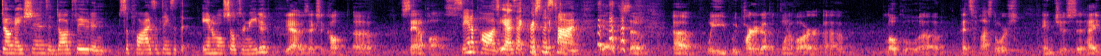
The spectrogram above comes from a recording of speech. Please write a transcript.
donations and dog food and supplies and things that the animal shelter Yeah, needed. yeah, it was actually called uh, Santa Paws. Santa Paws. Yeah, it's at Christmas time. yeah, so uh, we we partnered up with one of our uh, local um, pet supply stores and just said, hey,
